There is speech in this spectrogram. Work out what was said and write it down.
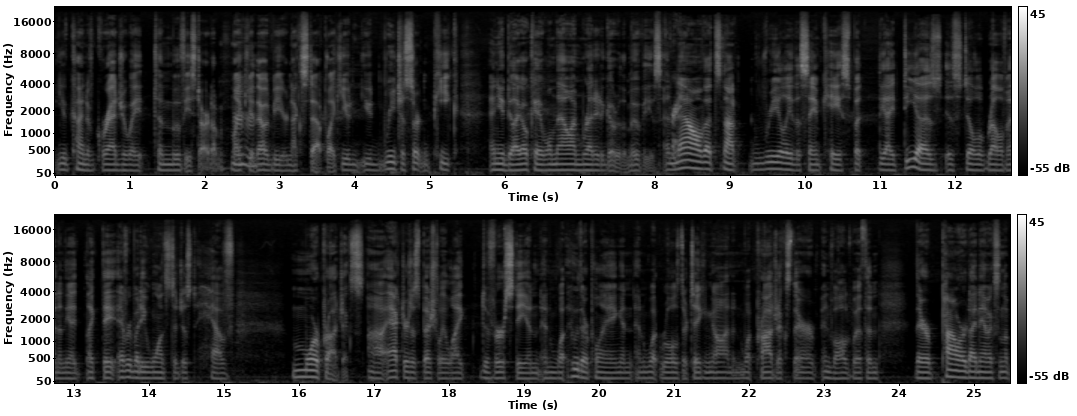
you'd kind of graduate to movie stardom. Like you, that would be your next step. Like you'd you'd reach a certain peak and you'd be like okay well now i'm ready to go to the movies. And Right. now that's not really the same case but the idea is, is still relevant and the like they everybody wants to just have more projects. Uh, actors especially like diversity and, and what who they're playing and, and what roles they're taking on and what projects they're involved with and their power dynamics on the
